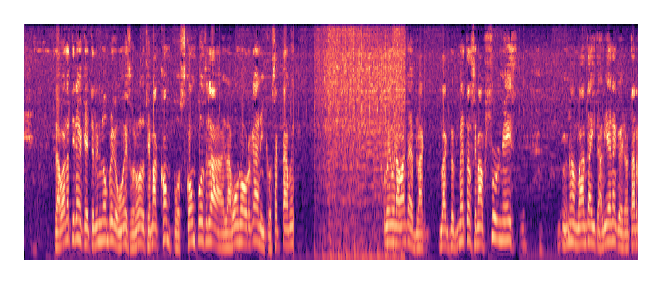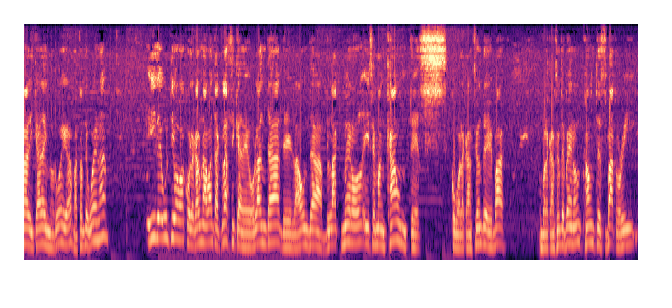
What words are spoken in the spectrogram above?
la banda tiene que tener un nombre como eso, ¿no? Se llama Compost. Compost la, el abono orgánico, exactamente. Vengo una banda de black, black death metal, se llama Furnace. Una banda italiana que está radicada en Noruega, bastante buena. Y de último vamos a colocar una banda clásica de Holanda de la onda black metal y se llama Countess, como la canción de como la canción de Venom, Countess Battery.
